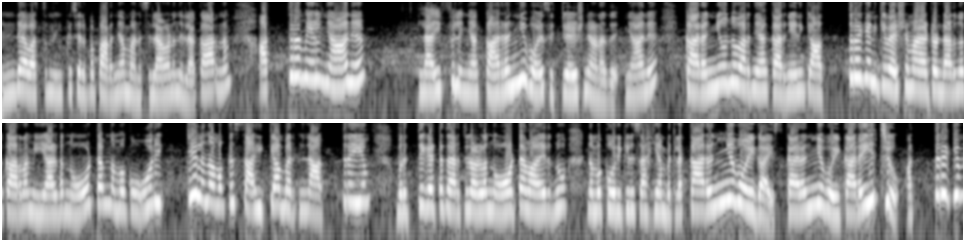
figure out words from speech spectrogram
എന്റെ അവസ്ഥ നിങ്ങൾക്ക് ചിലപ്പോൾ പറഞ്ഞാൽ മനസ്സിലാവണമെന്നില്ല. കാരണം അത്രമേൽ ഞാൻ ലൈഫിൽ ഞാൻ കരഞ്ഞു പോയ സിറ്റുവേഷനാണത് ഞാൻ കരഞ്ഞു എന്ന് പറഞ്ഞ് ഞാൻ കരഞ്ഞു. എനിക്ക് അത്രയ്ക്ക് എനിക്ക് വിഷമമായിട്ടുണ്ടായിരുന്നു. കാരണം ഇയാളുടെ നോട്ടം നമുക്ക് ഒരിക്കലും നമുക്ക് സഹിക്കാൻ പറ്റുന്നില്ല. അത്രയും വൃത്തികെട്ട തരത്തിലുള്ള നോട്ടമായിരുന്നു നമുക്ക് ഒരിക്കലും സഹിക്കാൻ പറ്റില്ല. കരഞ്ഞുപോയി ഗായ്സ് കരഞ്ഞുപോയി കരയിച്ചു. അത്രയ്ക്കും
